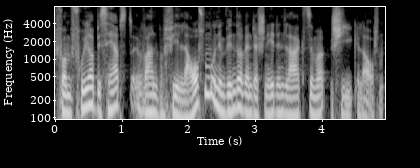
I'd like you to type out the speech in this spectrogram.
vom Frühjahr bis Herbst waren wir viel laufen und im Winter, wenn der Schnee denn lag, sind wir Ski gelaufen.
